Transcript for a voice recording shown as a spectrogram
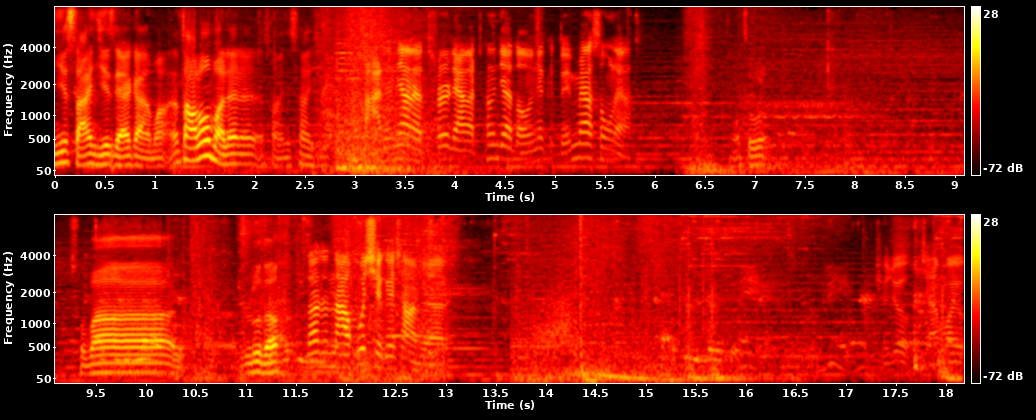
你三级在干嘛？打龙吧，来来来，上你三级，大你娘的腿儿连个惩戒刀，你给对面送了。我走了。出把路灯，咱是拿武器给上边的。九九肩膀有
